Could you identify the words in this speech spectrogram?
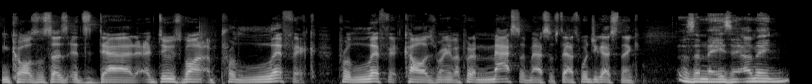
He calls and says it's dad. Uh, Deuce Vaughn, a prolific, prolific college running back. Put a massive, massive stats. What'd you guys think? It was amazing. I mean,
